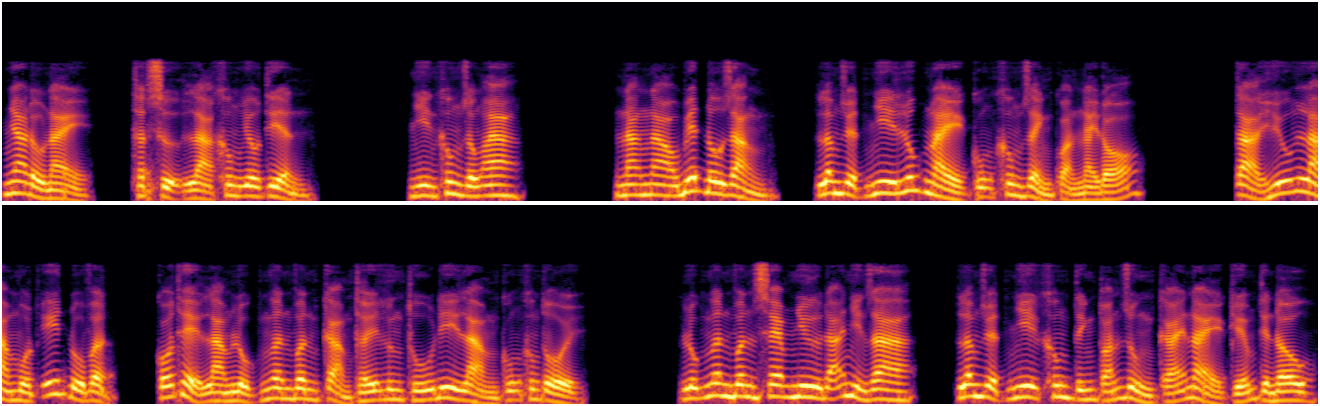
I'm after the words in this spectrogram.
nha đầu này, thật sự là không yêu tiền. Nhìn không giống A. Nàng nào biết đâu rằng, Lâm Duyệt Nhi lúc này cũng không rảnh quản này đó. Tả hữu là một ít đồ vật, có thể làm Lục Ngân Vân cảm thấy hứng thú đi làm cũng không tồi. Lục Ngân Vân xem như đã nhìn ra, Lâm Duyệt Nhi không tính toán dùng cái này kiếm tiền đâu.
